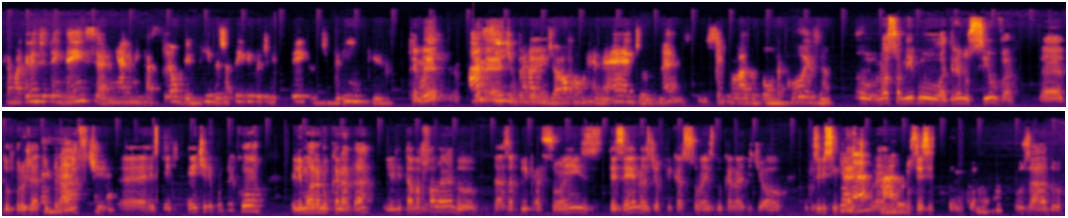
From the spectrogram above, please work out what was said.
que é uma grande tendência em alimentação, bebida, já tem livro de receita, de drinks. Remédio. Ah, remédio sim, o canabidiol como remédio, né? Sempre o lado bom da coisa. O nosso amigo Adriano Silva, é, do projeto. Draft, é, recentemente ele publicou. Ele mora no Canadá e ele estava falando das aplicações, dezenas de aplicações do canabidiol, inclusive sintético, uhum, né? Claro. Não sei se esse termo uhum. usado.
